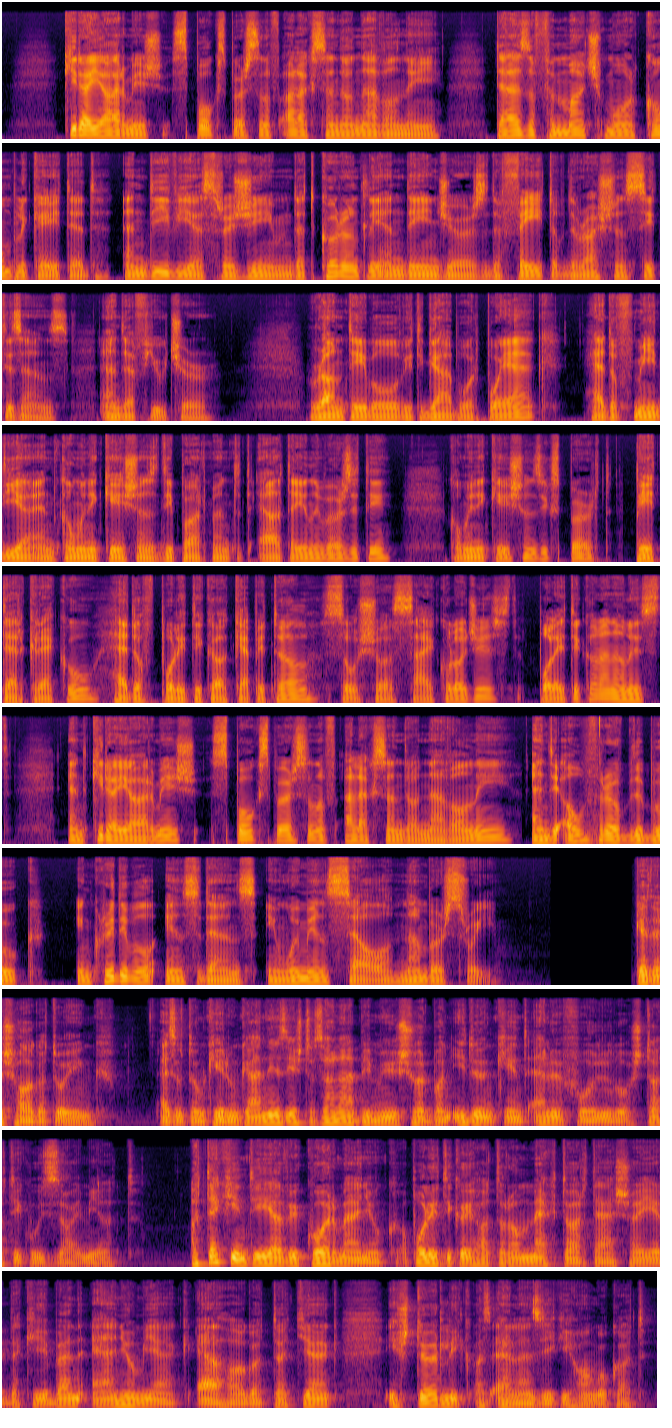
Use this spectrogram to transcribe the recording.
Kira Yarmysh, spokesperson of Alexander Navalny, tells of a much more complicated and devious regime that currently endangers the fate of the Russian citizens and their future. Roundtable with Gabor Polyak, head of media and communications department at ELTE University, communications expert, Peter Kreko, head of political capital, social psychologist, political analyst, and Kira Yarmysh, spokesperson of Alexander Navalny and the author of the book Incredible Incidents in Women's Cell Number 3. Kedves hallgatóink! Ezúton kérünk elnézést az alábbi műsorban időnként előforduló statikus zaj miatt. A tekintélyelvű kormányok a politikai hatalom megtartása érdekében elnyomják, elhallgattatják és törlik az ellenzéki hangokat.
